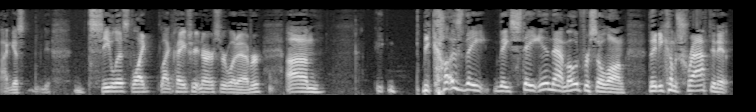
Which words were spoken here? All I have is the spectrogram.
I guess C list like, like Patriot Nurse or whatever, um, because they they stay in that mode for so long, they become trapped in it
